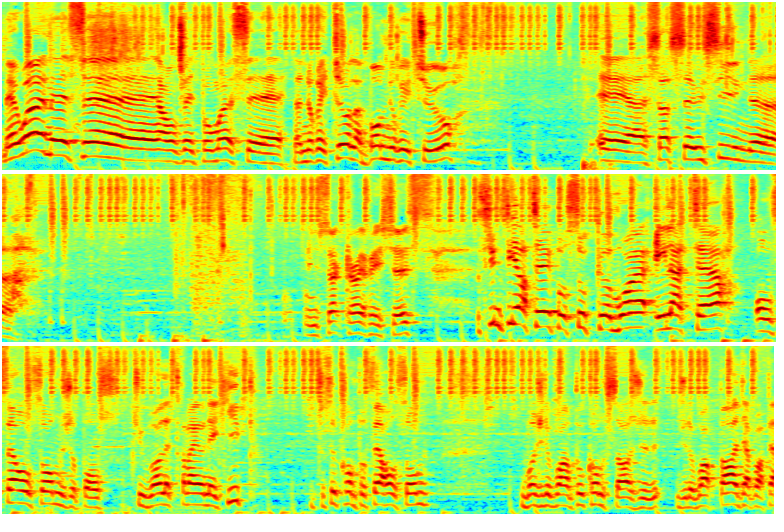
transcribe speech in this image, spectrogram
Mais ouais, mais c'est. En fait, pour moi, c'est la nourriture, la bonne nourriture. Et euh, ça, c'est aussi une. euh, une sacrée richesse. C'est une fierté pour ce que moi et la Terre, on fait ensemble, je pense. Tu vois, le travail en équipe, tout ce qu'on peut faire ensemble. Moi, je le vois un peu comme ça. Je ne le vois pas d'avoir fait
